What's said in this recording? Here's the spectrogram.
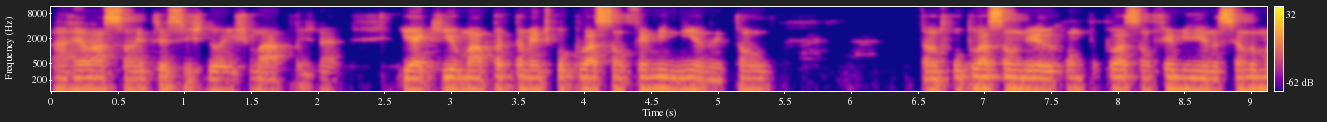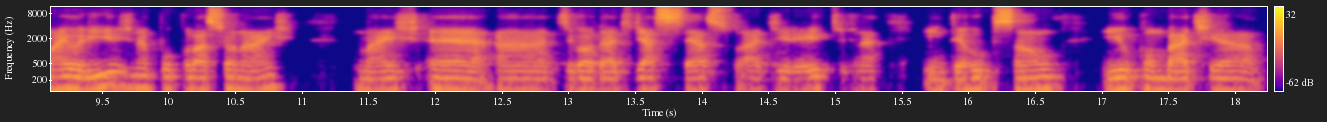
a relação entre esses dois mapas, né? E aqui o mapa também de população feminina, então tanto população negra como população feminina sendo maiorias, né, populacionais, mas é, a desigualdade de acesso a direitos, né, interrupção e o combate à,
